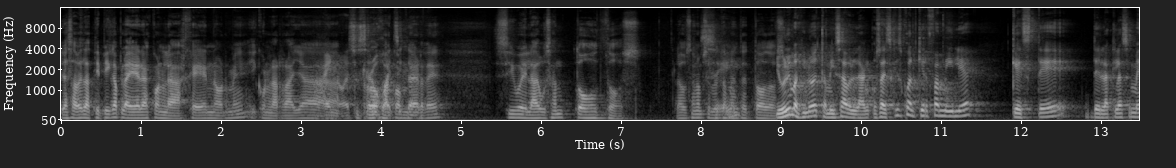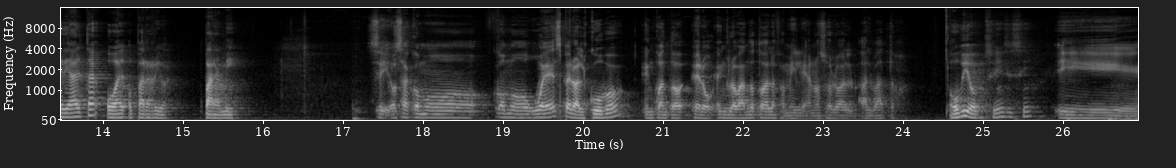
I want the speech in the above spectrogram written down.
Ya sabes, la típica playera con la G enorme y con la raya Ay, no, eso es cero roja con verde. Sí, güey, la usan todos. La usan absolutamente Sí. todos. Yo me imagino de camisa blanca. O sea, es que es cualquier familia que esté de la clase media alta o, o para arriba. Para mí. Sí, o sea, como, como Wes, pero al cubo, en cuanto, pero englobando toda la familia, no solo al, al vato. Obvio, sí, sí, sí. Y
